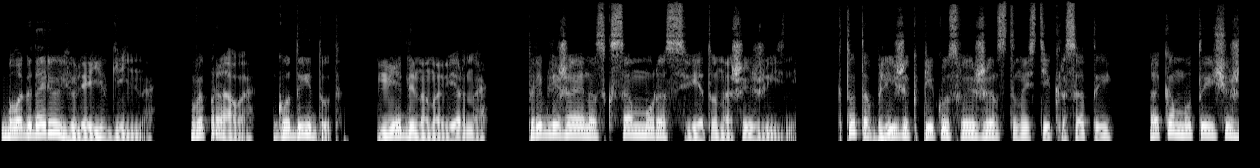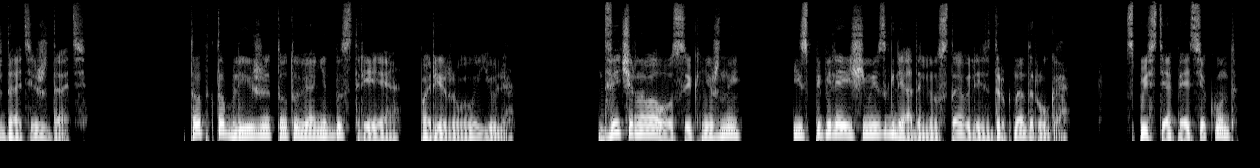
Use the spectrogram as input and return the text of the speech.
Благодарю, Юлия Евгеньевна. Вы правы, годы идут. Медленно, но верно, приближая нас к самому рассвету нашей жизни. Кто-то ближе к пику своей женственности и красоты, а кому-то еще ждать и ждать. Тот, кто ближе, тот увянет быстрее, парировала Юля. Две черноволосые княжны и с пепеляющими взглядами уставились друг на друга. Спустя пять секунд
